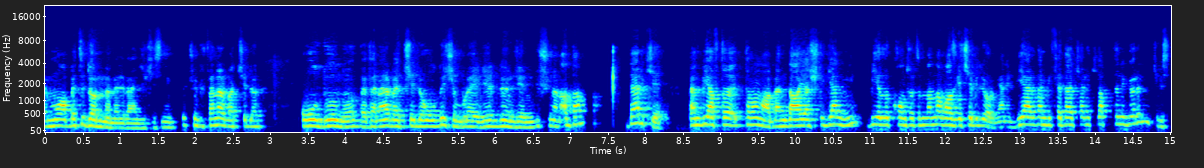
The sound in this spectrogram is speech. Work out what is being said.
ve muhabbeti dönmemeli bence kesinlikle. Çünkü Fenerbahçeli olduğunu ve Fenerbahçeli olduğu için buraya geri döneceğini düşünen adam der ki ben bir hafta tamam abi ben daha yaşlı gelmeyeyim. Bir yıllık kontratımdan da vazgeçebiliyorum. Yani bir yerden bir fedakarlık yaptığını görelim ki biz.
